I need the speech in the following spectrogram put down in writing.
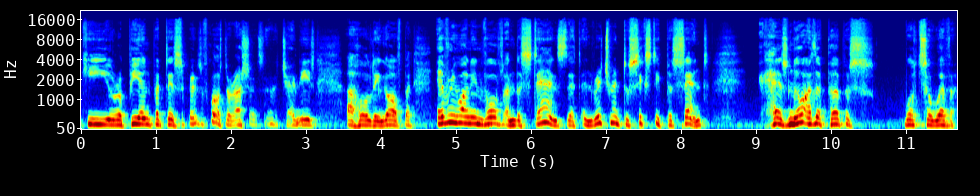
key European participants. Of course, the Russians and the Chinese are holding off, but everyone involved understands that enrichment to 60% has no other purpose whatsoever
